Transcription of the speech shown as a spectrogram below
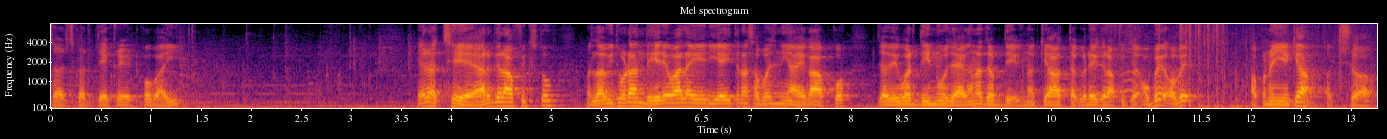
search करते हैं क्रेट को भाई। यार, अच्छे है यार ग्राफिक्स तो। मतलब अभी थोड़ा अंधेरे वाला एरिया इतना समझ नहीं आएगा आपको। जब एक बार दिन हो जाएगा ना, जब देखना क्या तगड़े ग्राफिक्स हैं। अबे अबे अपना ये क्या? अच्छा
